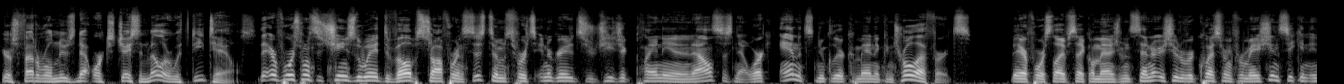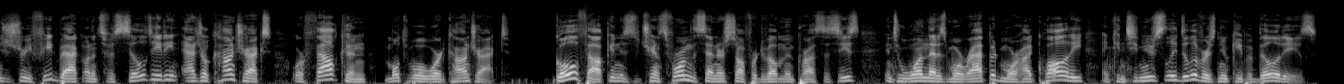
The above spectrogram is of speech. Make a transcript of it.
Here's Federal News Network's Jason Miller with details. The Air Force wants to change the way it develops software and systems for its integrated strategic planning and analysis network and its nuclear command and control efforts. The Air Force Lifecycle Management Center issued a request for information seeking industry feedback on its Facilitating Agile Contracts, or Falcon, multiple award contract goal of Falcon is to transform the center's software development processes into one that is more rapid, more high quality, and continuously delivers new capabilities.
